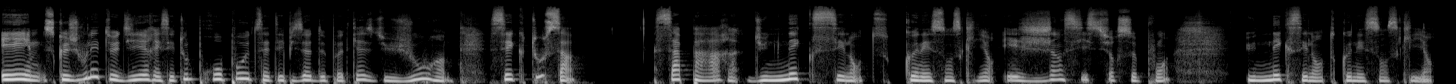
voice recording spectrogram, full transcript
Et ce que je voulais te dire, et c'est tout le propos de cet épisode de podcast du jour, c'est que tout ça, ça part d'une excellente connaissance client. Et j'insiste sur ce point, une excellente connaissance client.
